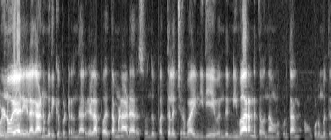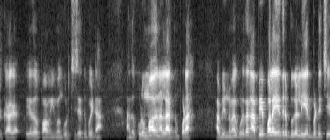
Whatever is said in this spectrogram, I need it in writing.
உள்நோயாளிகளாக அனுமதிக்கப்பட்டிருந்தார்கள். அப்போ தமிழ்நாடு அரசு வந்து பத்து லட்ச ரூபாய் நிதியை வந்து நிவாரணத்தை வந்து அவங்களுக்கு கொடுத்தாங்க. அவங்க குடும்பத்திற்காக. ஏதோ பாவம் இவன் குடிச்சு செத்து போயிட்டான். அந்த குடும்பமாவது நல்லா இருக்கணும் போடா அப்படின்ற மாதிரி கொடுத்தாங்க. அப்பயே பல எதிர்ப்புகள் ஏற்பட்டுச்சு.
